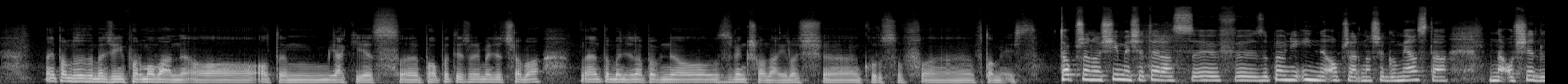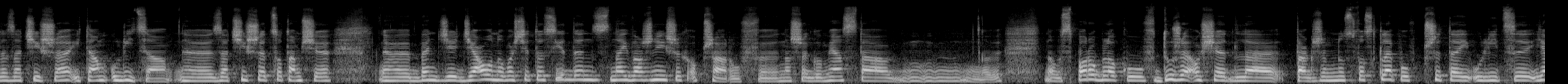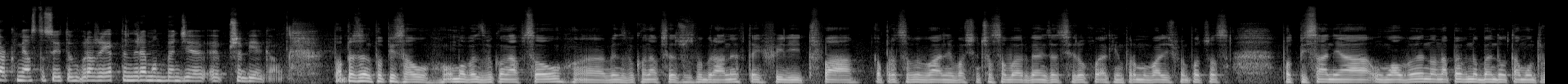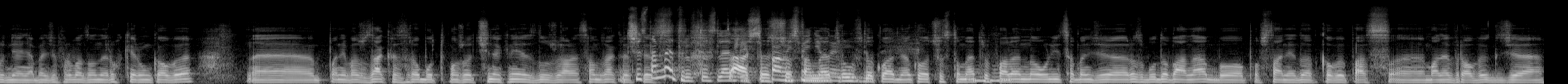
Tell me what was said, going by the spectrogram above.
No i pan prezydent będzie informowany o, o tym, jaki jest e, popyt. Jeżeli będzie trzeba, e, to będzie na pewno zwiększona ilość e, kursów e, w to miejsce. To przenosimy się teraz y, w zupełnie inny obszar naszego miasta, na osiedle Zacisze i tam ulica y, Zacisze. Co tam się y, będzie działo? No właśnie to jest jeden z najważniejszych obszarów naszego miasta. Mm, No, sporo bloków, duże osiedle, także mnóstwo sklepów przy tej ulicy. Jak miasto sobie to wyobraża? Jak ten remont będzie przebiegał? Pan prezydent podpisał umowę z wykonawcą, e, więc wykonawca jest już wybrany. W tej chwili trwa opracowywanie właśnie czasowej organizacji ruchu, jak informowaliśmy podczas podpisania umowy. No na pewno będą tam utrudnienia. Będzie wprowadzony ruch kierunkowy. e, ponieważ zakres robót, może odcinek nie jest duży, ale sam zakres 300 jest... metrów to jest ledwo, Tak, to jest pamięć 300 mnie nie metrów, myli, to- dokładnie, około 300 metrów, ale no, ulica będzie rozbudowana, bo powstanie dodatkowy pas e, manewrowy, gdzie e,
